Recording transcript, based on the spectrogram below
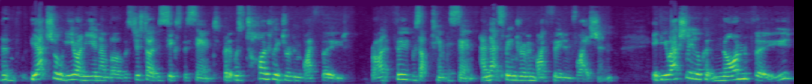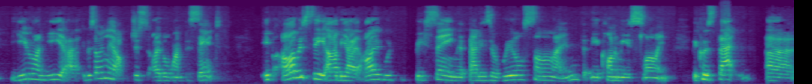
the, the actual year on year number was just over 6%, but it was totally driven by food, right? Food was up 10%, and that's been driven by food inflation. If you actually look at non food, year on year, it was only up just over 1%. If I was the RBA, I would be seeing that that is a real sign that the economy is slowing because that uh,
